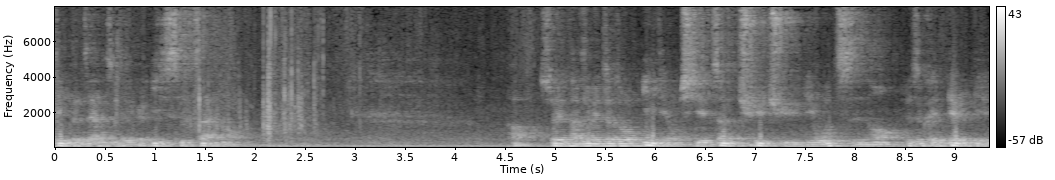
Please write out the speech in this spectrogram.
定的这样子的一个意思在哦。好，所以它这边叫做一了邪正，去取流直哦，就是可以辨别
